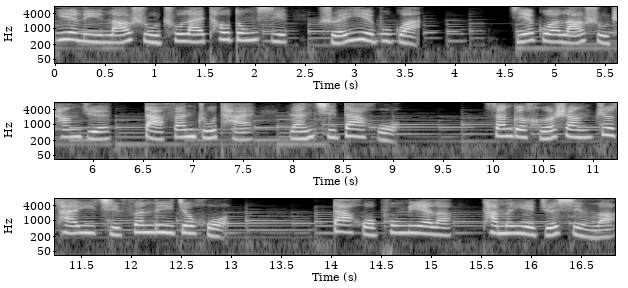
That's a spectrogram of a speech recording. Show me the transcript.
夜里老鼠出来偷东西，谁也不管。结果老鼠猖獗，打翻烛台，燃起大火。三个和尚这才一起奋力救火，大火扑灭了，他们也觉醒了。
